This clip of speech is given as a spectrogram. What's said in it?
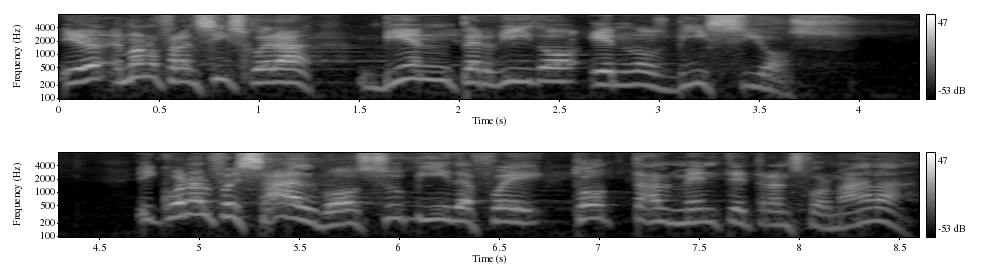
Y el hermano Francisco era bien perdido en los vicios. Y cuando él fue salvo, su vida fue totalmente transformada.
